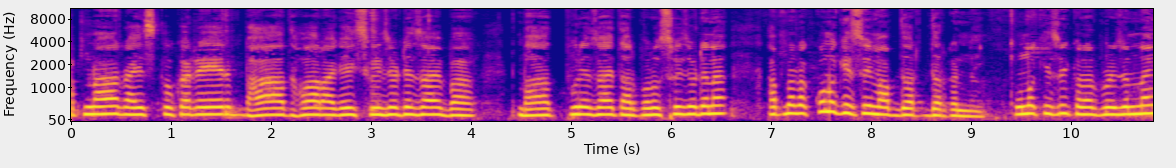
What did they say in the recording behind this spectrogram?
আপনার রাইস কুকারের ভাত হওয়ার আগেই সুইচ উঠে যায় বা ভাত পুড়ে যায়, তারপরও সুইচ ওঠে না। আপনারা কোনো কিছুই মাপ দেওয়ার দরকার নেই। কোনো কিছুই করার প্রয়োজন নাই।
